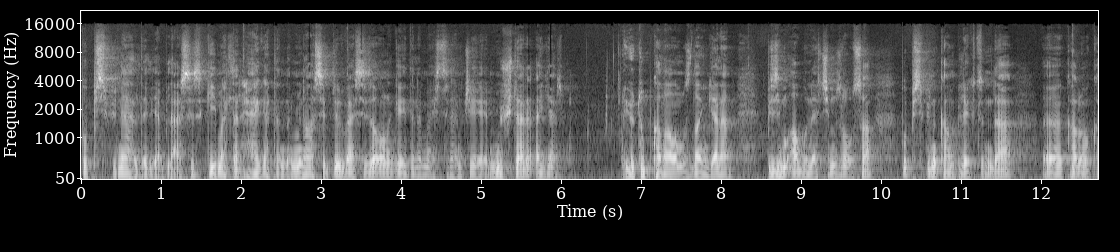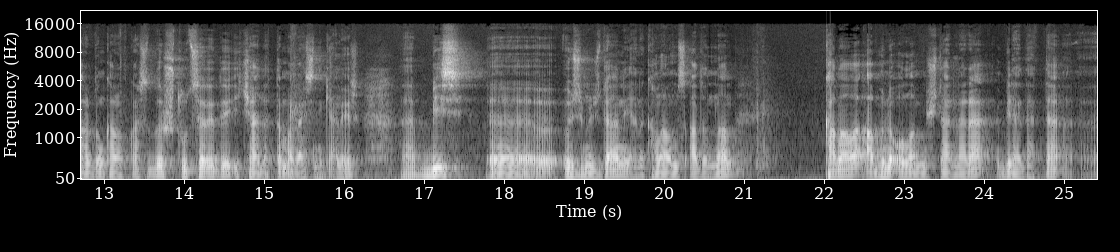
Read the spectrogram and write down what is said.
bu pisfini əldə edə bilərsiniz. Qiymətlər həqiqətən də münasibdir və sizə onu qeyd eləmək istəyirəm ki, müştəri əgər YouTube kanalımızdan gələn bizim abunəçimiz olsa, bu pisfinin komplektində karov, kardon karovkasıdır, ştutseridir, 2 ədəd də maqazini gəlir. Biz özümüzdən, yəni kanalımız adından Kanala abunə olan müştərilərə bir ədəd də e,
